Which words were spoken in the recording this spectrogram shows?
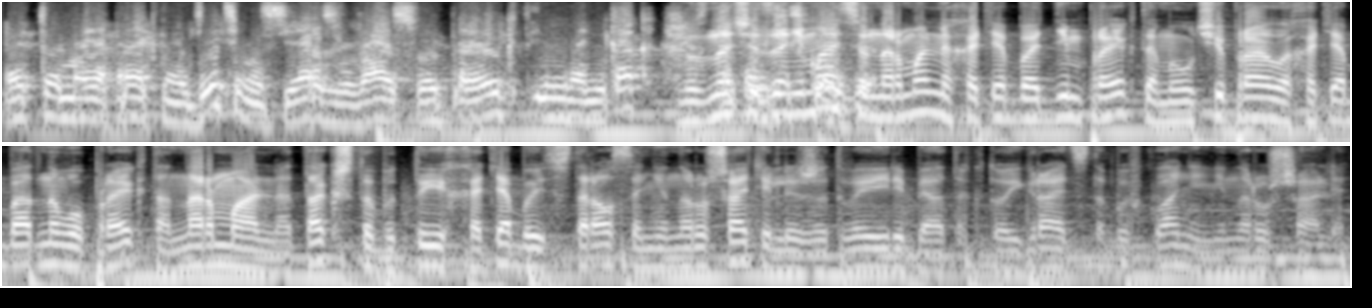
Это, моя проектная деятельность, я развиваю свой проект именно не как... Ну, значит, занимайся нормально хотя бы одним проектом и учи правила хотя бы одного проекта нормально, так, чтобы ты их хотя бы старался не нарушать, или же твои ребята, кто играет с тобой в клане, не нарушали.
